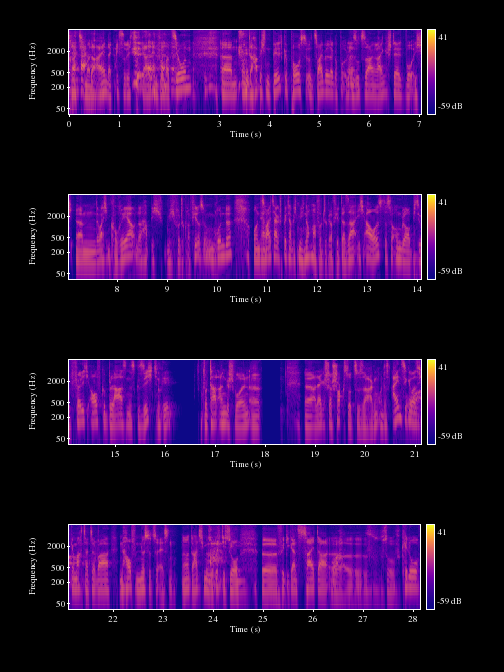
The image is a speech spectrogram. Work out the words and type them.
trage dich mal da ein. Da kriegst du richtig geile Informationen. Ähm, und da habe ich ein Bild gepostet, oder zwei Bilder ja. sozusagen reingestellt, wo ich, ähm, da war ich in Korea und da habe ich mich fotografiert aus irgendeinem Grunde. Und ja. zwei Tage später habe ich mich nochmal fotografiert. Da sah ich aus, das war unglaublich, so völlig aufgeblasenes Gesicht. Okay. Total angeschwollen. Äh, äh, allergischer Schock sozusagen. Und das Einzige, wow. was ich gemacht hatte, war einen Haufen Nüsse zu essen. Ne? Da hatte ich mir so ah, richtig okay. so äh, für die ganze Zeit da äh, so Kilo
